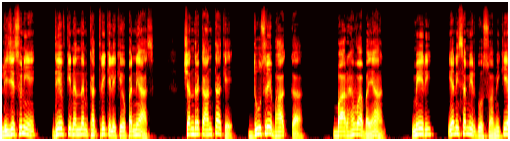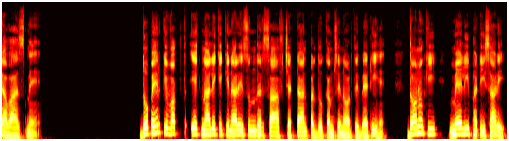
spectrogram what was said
लीजिए सुनिए देवकी नंदन खत्री के लिखे उपन्यास, चंद्रकांता के दूसरे भाग का बारहवा बयान, मेरी यानी समीर गोस्वामी की आवाज़ में। दोपहर के वक्त एक नाले के किनारे सुंदर साफ़ चट्टान पर दो कमसिन औरतें बैठी हैं। दोनों की मैली फटी साड़ी,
